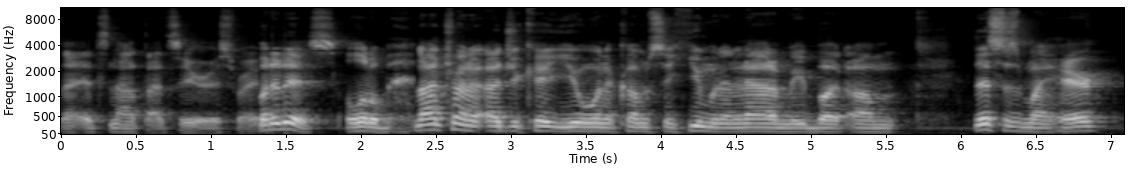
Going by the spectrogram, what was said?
it's not that serious, right? But it is, a little bit. Not trying to educate you when it comes to human anatomy, but um, this is my hair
